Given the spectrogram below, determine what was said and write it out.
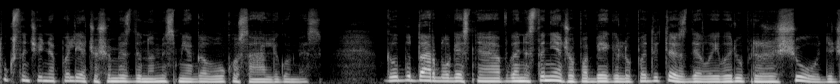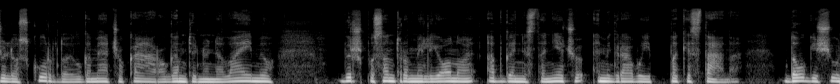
tūkstančiai nepaliečių šiomis dienomis miega lauko sąlygomis. Galbūt dar blogesnė afganistaniečių pabėgėlių padėtis dėl įvairių priežasčių - didžiulio skurdo, ilgamečio karo, gamtinių nelaimių. Virš pusantro milijono afganistaniečių emigravo į Pakistaną, daug iš jų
